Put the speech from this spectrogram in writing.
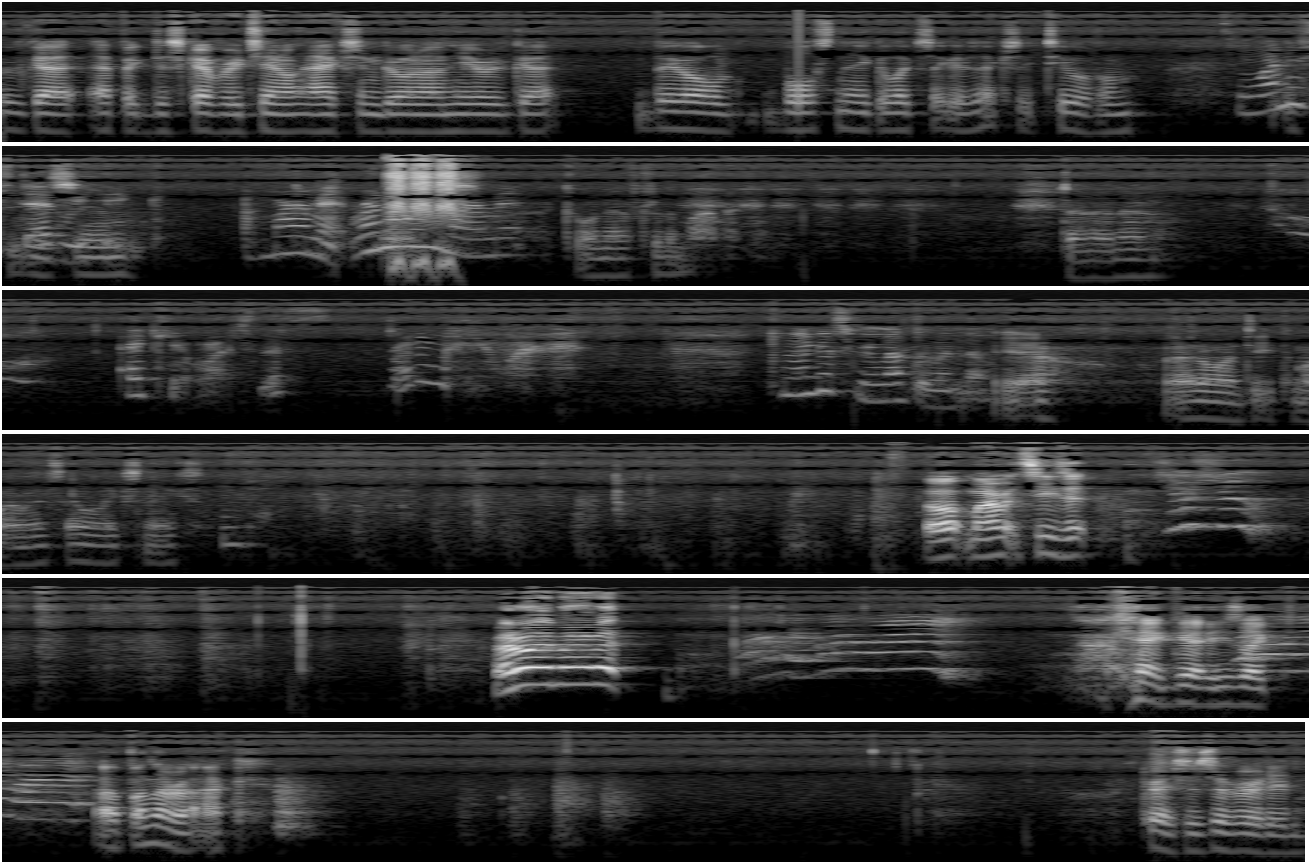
We've got epic Discovery Channel action going on here. We've got big old bull snake. It looks like there's actually two of them. One is dead, we think. A marmot. Run away, marmot. Going after the marmot. Dun-dun. I can't watch this. Run away, marmot. Can I go scream out the window? Yeah. I don't want to eat the marmots. I don't like snakes. Okay. Oh, marmot sees it. Shoo shoo! Run away, marmot! Okay, good. He's like up on the rock. Crisis averted.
